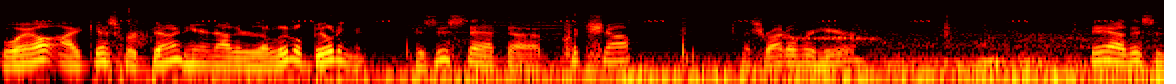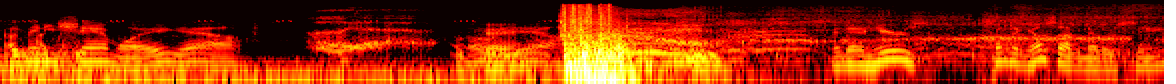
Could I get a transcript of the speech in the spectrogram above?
well, I guess we're done here. Now there's a little building. Is this that uh, quick shop that's right over here? Yeah, this is the Um, mini Shamway. Yeah. Oh Okay. yeah. And then here's something else I've never seen.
